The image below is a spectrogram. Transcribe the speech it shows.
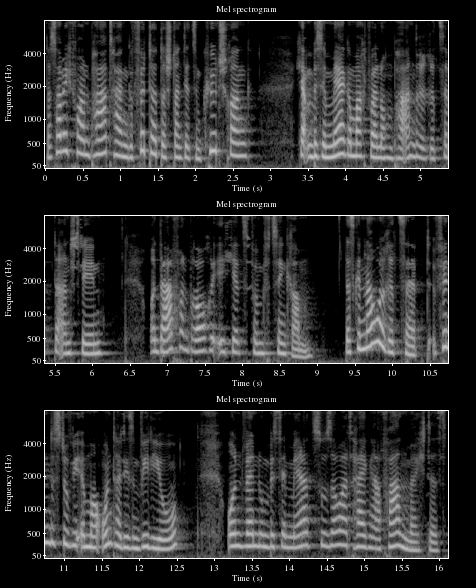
Das habe ich vor ein paar Tagen gefüttert, das stand jetzt im Kühlschrank. Ich habe ein bisschen mehr gemacht, weil noch ein paar andere Rezepte anstehen. Und davon brauche ich jetzt 15 Gramm. Das genaue Rezept findest du wie immer unter diesem Video. Und wenn du ein bisschen mehr zu Sauerteigen erfahren möchtest,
